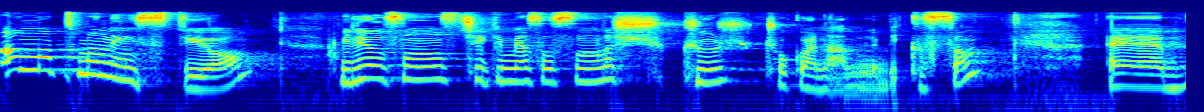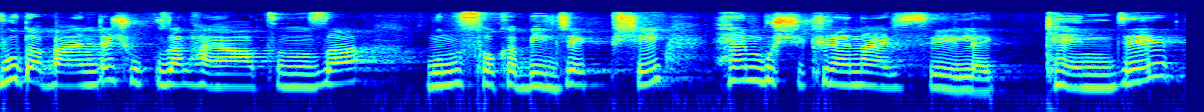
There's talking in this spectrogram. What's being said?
anlatmanı istiyor. Biliyorsunuz çekim yasasında şükür çok önemli bir kısım. Ee, bu da bence çok güzel hayatınıza bunu sokabilecek bir şey. Hem bu şükür enerjisiyle kendi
